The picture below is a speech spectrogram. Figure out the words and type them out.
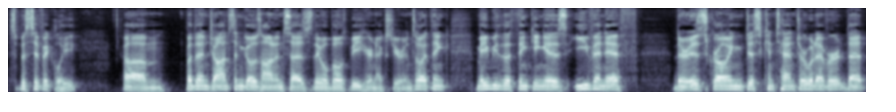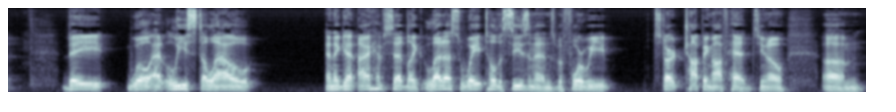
specifically. Um, but then Johnson goes on and says they will both be here next year, and so I think maybe the thinking is even if there is growing discontent or whatever, that they will at least allow and again, I have said like, let us wait till the season ends before we start chopping off heads, you know, um,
